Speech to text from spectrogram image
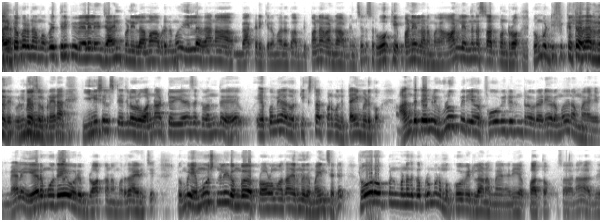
அதுக்கப்புறம் நம்ம போய் திருப்பி வேலையில ஜாயின் பண்ணிடலாமா அப்படின்னும் போது இல்ல வேணாம் பேக் அடிக்கிற மாதிரி இருக்கும். அப்படி பண்ண வேண்டாம் அப்படின்னு சொல்லி சரி ஓகே பண்ணிடலாம். நம்ம ஆன்லைன் தானே ஸ்டார்ட் பண்றோம். ரொம்ப டிஃபிகல்ட்டாக தான் இருந்தது உண்மையை சொல்ல போனேன் ஏன்னா இனிஷியல் ஸ்டேஜ்ல ஒரு ஒன் ஆர் டூ இயர்ஸுக்கு வந்து எப்பவுமே அது ஒரு கிக் ஸ்டார்ட் பண்ண கொஞ்சம் டைம் எடுக்கும். அந்த டைம்ல இவ்வளோ பெரிய ஒரு கோவிட்ன்ற ஒரு அடி வரும்போது நம்ம மேலே ஏறும் போதே ஒரு பிளாக் ஆன மாதிரி தான் ஆயிடுச்சு. ரொம்ப எமோஷ்னலி ரொம்ப ப்ராப்ளமாக தான் இருந்தது மைண்ட் செட்டு ஸ்டோர் ஓப்பன் பண்ணதுக்கு அப்புறமும் நம்ம கோவிட்லாம் நம்ம நிறைய பார்த்தோம். ஸோ ஆனால் அது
